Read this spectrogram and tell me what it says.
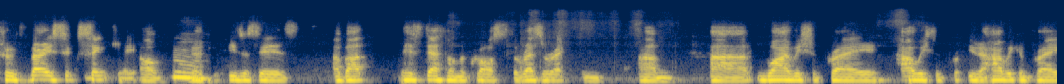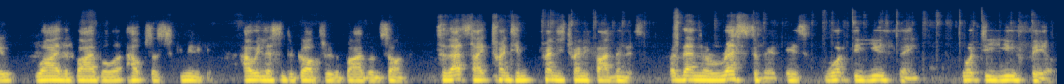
truth very succinctly of mm. you know, hmm. Jesus is about his death on the cross, the resurrection, um, uh, why we should pray, how we should, you know, how we can pray, why the Bible helps us to communicate, how we listen to God through the Bible, and so on. So that's like 20, 20 25 minutes. But then the rest of it is what do you think? What do you feel?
